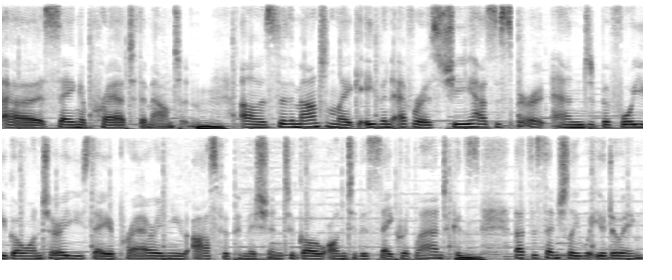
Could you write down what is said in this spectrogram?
uh, saying a prayer to the mountain. Uh, so the mountain, like even Everest, she has a spirit, and before you go onto her, you say a prayer and you ask for permission to go onto this sacred land because Hmm. that's essentially what you're doing.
